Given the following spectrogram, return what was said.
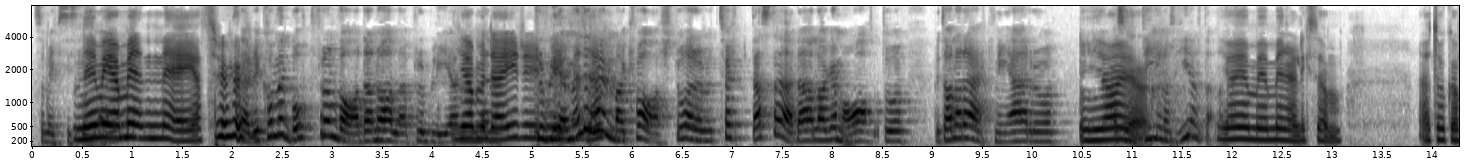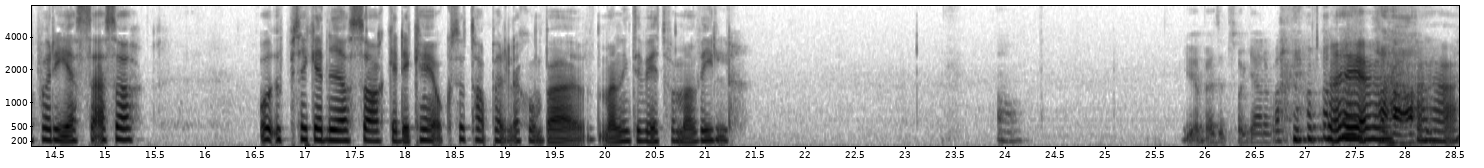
som existerar. Nej, men jag men, nej, jag så här, tror... vi kommer bort från vardagen och alla problem. Ja, men är det problemen där hemma kvarstår. Tvätta, städa, laga mat och betala räkningar. Och, Ja, alltså, ja. Det är ju något helt annat. Ja, ja, men jag menar liksom att åka på resa, alltså och upptäcka nya saker, det kan ju också ta på relation, bara man inte vet vad man vill. Ja. Jag börjar typ så garva. Jag bara, jag, haha.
